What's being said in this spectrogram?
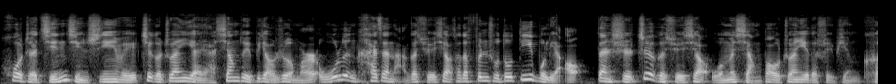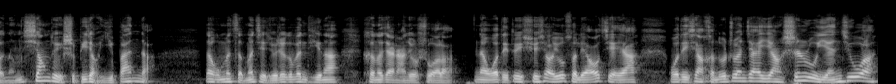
或者仅仅是因为这个专业呀相对比较热门，无论开在哪个学校，它的分数都低不了。但是这个学校我们想报专业的水平可能相对是比较一般的。那我们怎么解决这个问题呢？很多家长就说了，那我得对学校有所了解呀，我得像很多专家一样深入研究啊，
